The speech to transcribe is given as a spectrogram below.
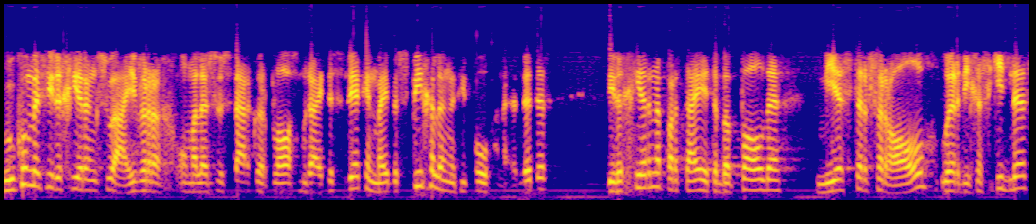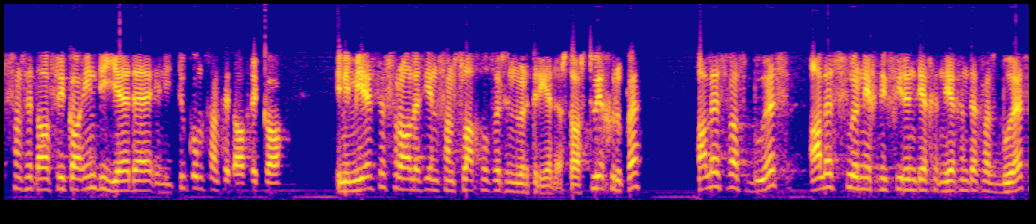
hoekom is die regering so huiwerig om hulle so sterk oor plaasmoeder uit te spreek en my bespiegeling is die volgende. Dit is die regerende party het 'n bepaalde meesterverhaal oor die geskiedenis van Suid-Afrika en die hede en die toekoms van Suid-Afrika. En die meeste verhaal is een van slagoffers en oortreders. Daar's twee groepe. Alles was boos, alles voor 1994 was boos.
